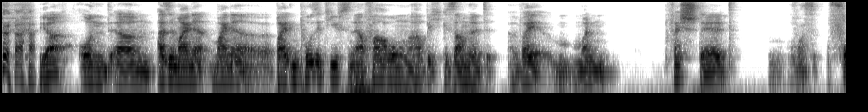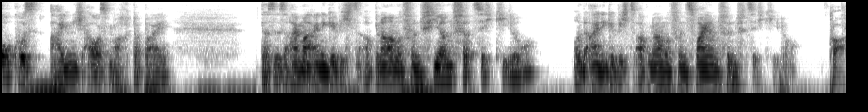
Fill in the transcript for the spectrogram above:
ja, und ähm, also meine, meine beiden positivsten Erfahrungen habe ich gesammelt, weil man feststellt, was Fokus eigentlich ausmacht dabei. Das ist einmal eine Gewichtsabnahme von 44 Kilo und eine Gewichtsabnahme von 52 Kilo. Boah.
